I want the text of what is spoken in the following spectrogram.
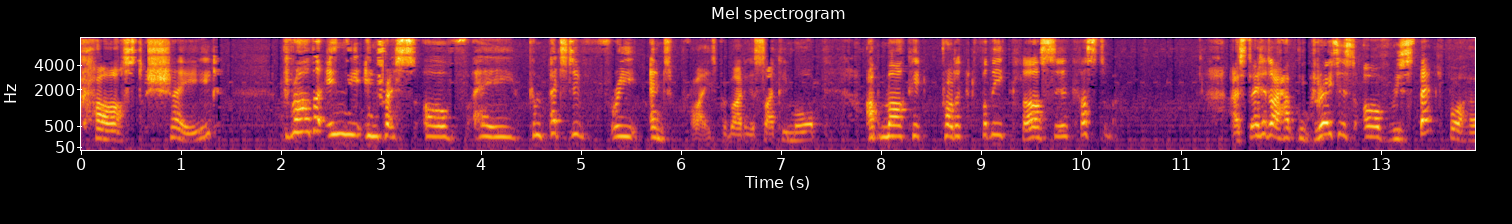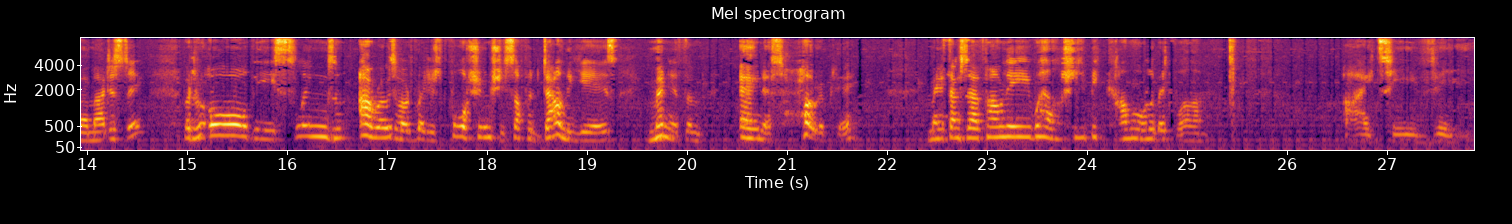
cast shade, rather in the interests of a competitive free enterprise providing a slightly more upmarket product for the classier customer. As stated, I have the greatest of respect for Her Majesty, but with all the slings and arrows of outrageous fortune she suffered down the years, many of them heinous horribly, many thanks to her family, well, she's become all a bit, well, ITV.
